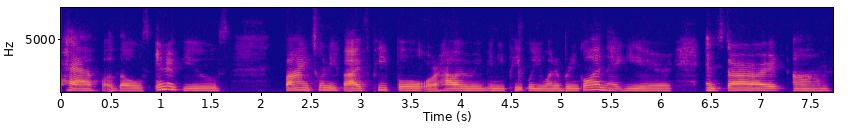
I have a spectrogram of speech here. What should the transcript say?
half of those interviews find 25 people or however many people you want to bring on that year and start um,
